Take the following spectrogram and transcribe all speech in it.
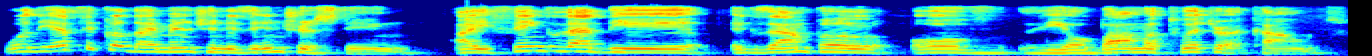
Well, the ethical dimension is interesting. I think that the example of the Obama Twitter account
